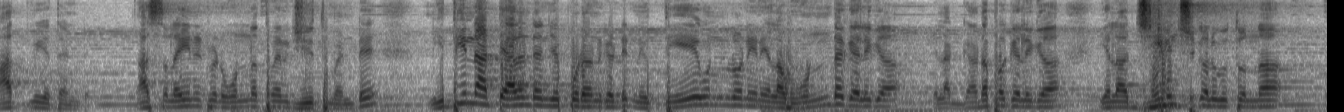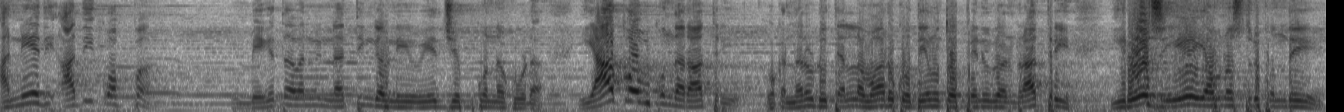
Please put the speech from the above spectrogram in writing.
ఆత్మీయత అంటే అసలైనటువంటి ఉన్నతమైన జీవితం అంటే ఇది నా టాలెంట్ అని చెప్పుకోవడానికంటే నేను దేవునిలో నేను ఇలా ఉండగలిగా ఇలా గడపగలిగా ఇలా జీవించగలుగుతున్నా అనేది అది గొప్ప. మిగతావన్నీ నథింగ్ అవి నీవు ఏది చెప్పుకున్నా కూడా. యాకోబుకుందా రాత్రి ఒక నరుడు తెల్లవారుకో దేవునితో పెనుగు రాత్రి ఈరోజు ఏ యవనస్తుడికి ఉంది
